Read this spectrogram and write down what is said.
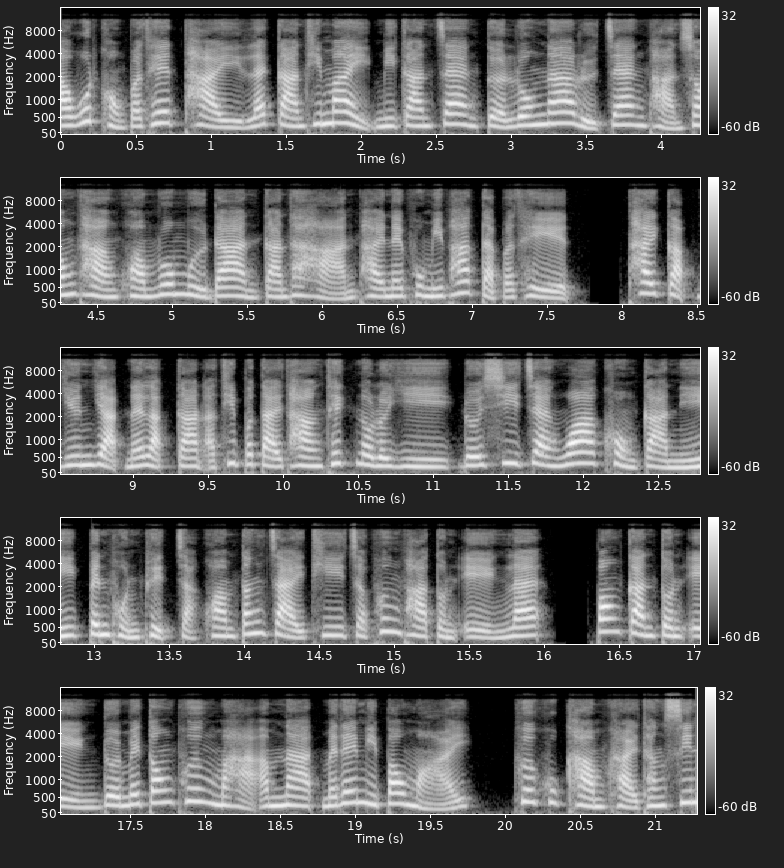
อาวุธของประเทศไทย และการที่ไม่มีการแจ้งเตือนล่วงหน้าหรือแจ้งผ่านช่องทางความร่วมมือด้านการทหารภายในภูมิภาคแต่ประเทศ ไทยกลับยืนหยัดในหลักการอธิปไตยทางเทคโนโลยี โดยชี้แจงว่าโครงการนี้เป็นผลผลิตจากความตั้งใจที่จะพึ่งพาตนเองและป้องกันตนเองโดยไม่ต้องพึ่งมหาอำนาจไม่ได้มีเป้าหมาย เพื่อคุกคามใครทั้งสิ้น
